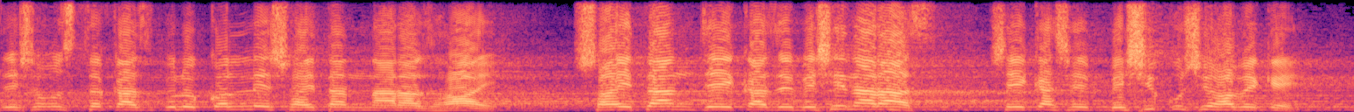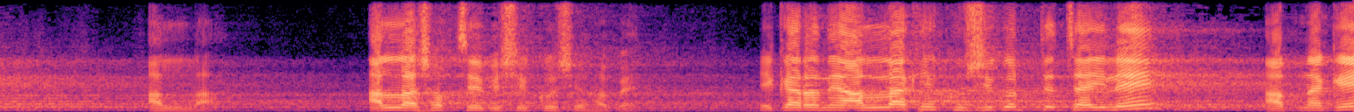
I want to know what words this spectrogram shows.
যে সমস্ত কাজগুলো করলে শয়তান নারাজ হয়। শয়তান যে কাজে বেশি নারাজ, সেই কাজে বেশি খুশি হবে কে? আল্লাহ। আল্লাহ সবচেয়ে বেশি খুশি হবে। এ কারণে আল্লাহকে খুশি করতে চাইলে আপনাকে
